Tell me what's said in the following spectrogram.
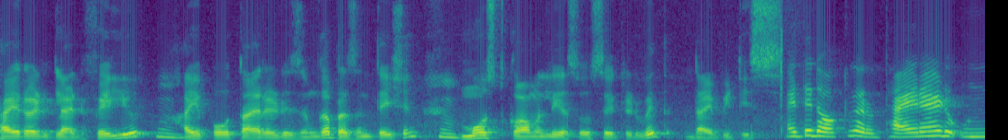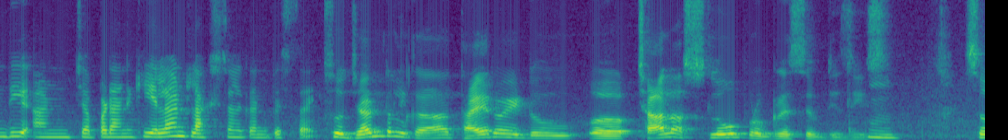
థైరాయిడ్ గ్లాండ్ ఫెయిల్యూర్ హైపోథైరాయిడిజంగా presentation most commonly associated with diabetes అయితే డాక్టర్ గారు థైరాయిడ్ ఉంది అని చెప్పడానికి ఎలాంటి లక్షణాలు కనిపిస్తాయి? సో జనరల్గా థైరాయిడ్ చాలా స్లో ప్రోగ్రెసివ్ డిజీజ్ సో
